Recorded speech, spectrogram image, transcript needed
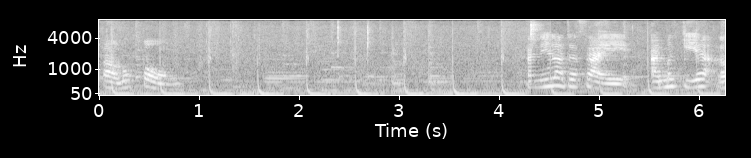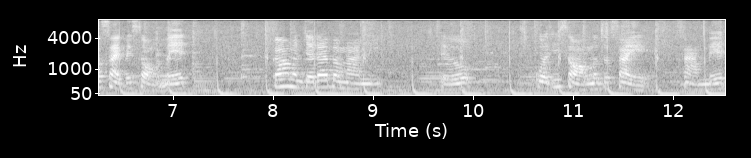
เป่าลูกโป่ง อันนี้เราจะใส่อันเมื่อกี้เราใส่ไปสองเม็ดก็มันจะได้ประมาณนี้ เดี๋ยวขวดที่สองเราจะใส่สามเม็ด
